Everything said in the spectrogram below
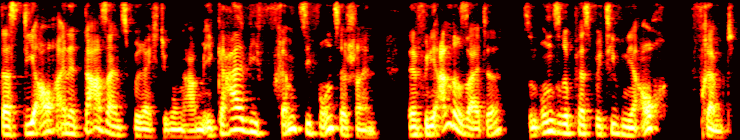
dass die auch eine Daseinsberechtigung haben, egal wie fremd sie für uns erscheinen. Denn für die andere Seite sind unsere Perspektiven ja auch fremd.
